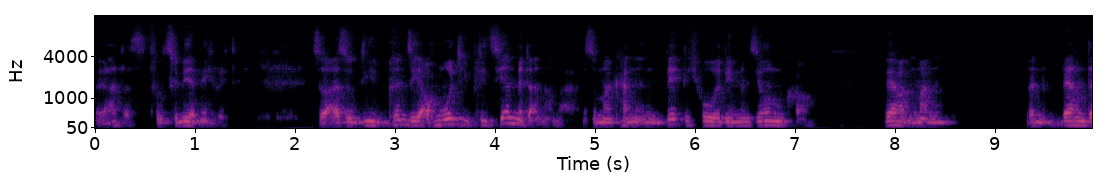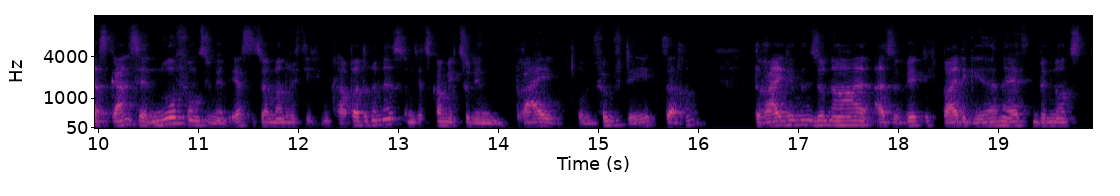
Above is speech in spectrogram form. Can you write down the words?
Ja, das funktioniert nicht richtig. So, also die können sich auch multiplizieren miteinander. Also man kann in wirklich hohe Dimensionen kommen. Während man, wenn, während das Ganze nur funktioniert, erstens, wenn man richtig im Körper drin ist, und jetzt komme ich zu den 3 und 5D-Sachen, dreidimensional, also wirklich beide Gehirnhälften benutzt,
